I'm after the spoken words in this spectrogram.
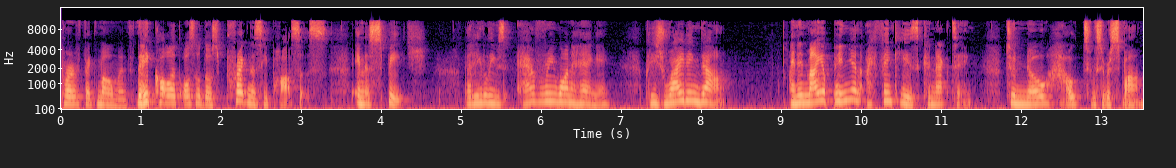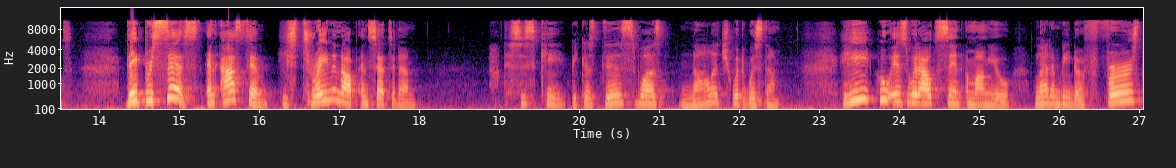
perfect moment. They call it also those pregnancy pauses in a speech that he leaves everyone hanging, but he's writing down. And in my opinion, I think he's connecting to know how to respond. They persist and asked him. He straightened up and said to them, Now, this is key because this was knowledge with wisdom. He who is without sin among you, let him be the first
